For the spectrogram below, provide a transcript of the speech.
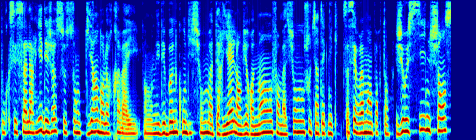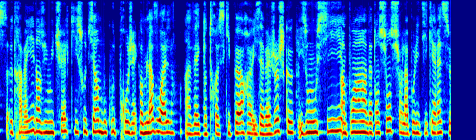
pour que ses salariés déjà se sentent bien dans leur travail. On ait des bonnes conditions matérielles, environnement, formation, soutien technique. Ça, c'est vraiment important. J'ai aussi une chance de travailler dans une mutuelle qui soutient beaucoup de projets, comme la voile, avec notre skipper euh, Isabelle Joschke. Ils ont aussi un point d'attention sur la politique RSE,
